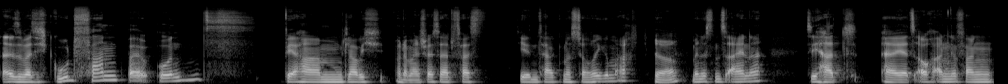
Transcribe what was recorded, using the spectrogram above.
also was ich gut fand bei uns, wir haben, glaube ich, oder meine Schwester hat fast jeden Tag eine Story gemacht, Ja. mindestens eine. Sie hat äh, jetzt auch angefangen,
